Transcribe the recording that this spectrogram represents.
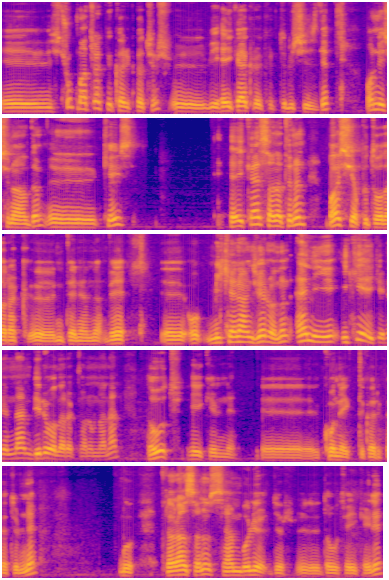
E, çok matrak bir karikatür, e, bir heykel karikatürü çizdi. Onun için aldım. E, Keys heykel sanatının başyapıtı olarak e, nitelenen ve e, o Michelangelo'nun en iyi iki heykelinden biri olarak tanımlanan Davut heykelini e, konu etti karikatürüne. Bu Floransa'nın sembolüdür e, Davut heykeli.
